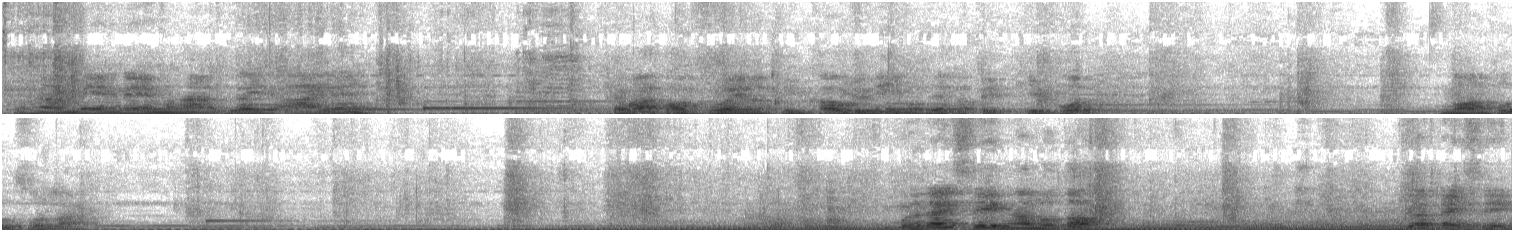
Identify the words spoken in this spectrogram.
ไปหาแม่แน่มาหาเลยอายแน่แต่ว่าตอนสวยเรากินข้าอยู่นี่มาเพื่อกับไปกินพุทนอนพุทส่วนหลังเมื่อได้เซงฮะโรต๊อกเกิดได้เซง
